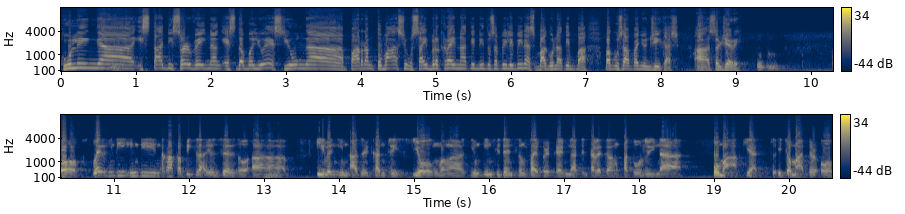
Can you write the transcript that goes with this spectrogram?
huling ah, study survey ng SWS, yung ah, parang tumaas yung cybercrime natin dito sa Pilipinas bago natin pa pag-usapan yung GCash. Ah, Sir Jerry. Oh, well, hindi hindi nakakabigla 'yon, sir, no? Uh, Even in other countries, yung mga yung incidents ng cybercrime natin talagang patuloy na umaakyat. So, it's a matter of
